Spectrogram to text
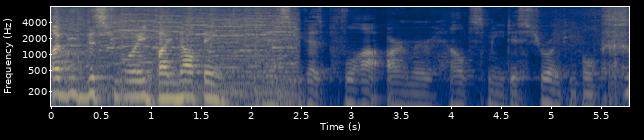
I'm being destroyed by nothing. Yes, because plot armor helps me destroy people.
